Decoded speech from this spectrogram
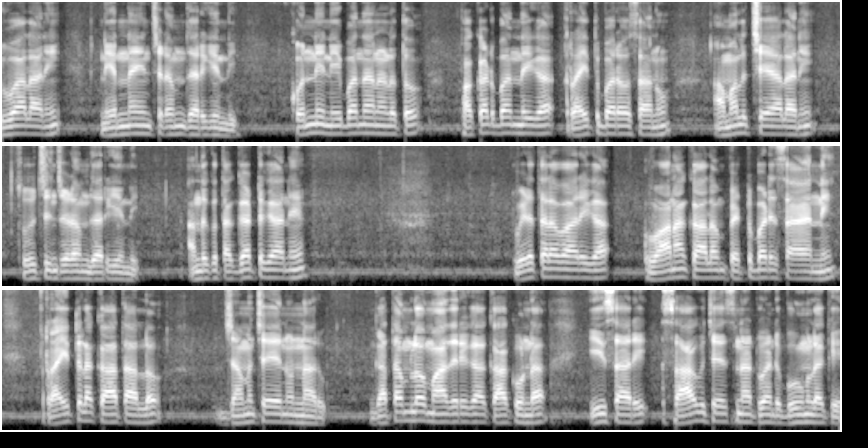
ఇవ్వాలని నిర్ణయించడం జరిగింది. కొన్ని నిబంధనలతో పకడ్బందీగా రైతు భరోసాను అమలు చేయాలని సూచించడం జరిగింది. అందుకు తగ్గట్టుగానే విడతల వారీగా వానాకాలం పెట్టుబడి సాయాన్ని రైతుల ఖాతాల్లో జమ చేయనున్నారు. గతంలో మాదిరిగా కాకుండా ఈసారి సాగు చేసినటువంటి భూములకి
